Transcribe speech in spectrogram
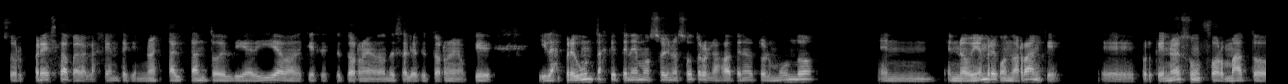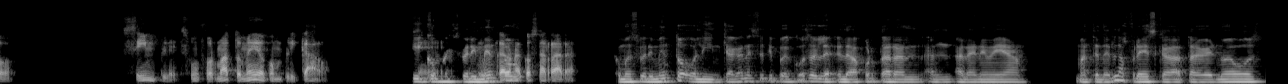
sorpresa para la gente que no está al tanto del día a día, qué es este torneo, dónde salió este torneo, ¿Qué? y las preguntas que tenemos hoy nosotros las va a tener todo el mundo en, en noviembre cuando arranque, eh, porque no es un formato simple, es un formato medio complicado. Y Eh, como buscar experimento, una cosa rara. Como experimento, Olin, que hagan este tipo de cosas le, le va a aportar a la NBA, mantenerla fresca, atraer nuevos,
